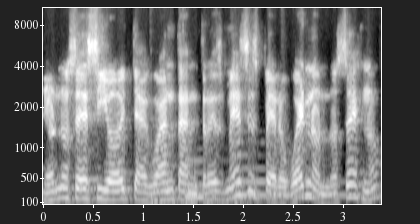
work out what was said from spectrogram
Yo no sé si hoy te aguantan tres meses, pero bueno, no sé, ¿no?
